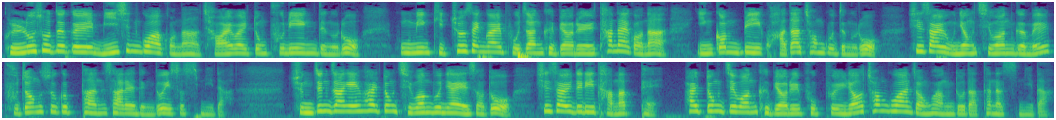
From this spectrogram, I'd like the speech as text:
근로소득을 미신고하거나 자활활동 불이행 등으로 국민 기초생활보장급여를 타내거나 인건비 과다 청구 등으로 시설 운영 지원금을 부정수급한 사례 등도 있었습니다. 중증장애인 활동 지원 분야에서도 시설들이 담합해 활동 지원 급여를 부풀려 청구한 정황도 나타났습니다.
